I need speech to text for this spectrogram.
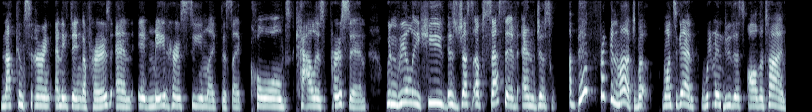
not considering anything of hers. And it made her seem like this like cold callous person when really he is just obsessive and just a bit freaking much. But once again women do this all the time.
